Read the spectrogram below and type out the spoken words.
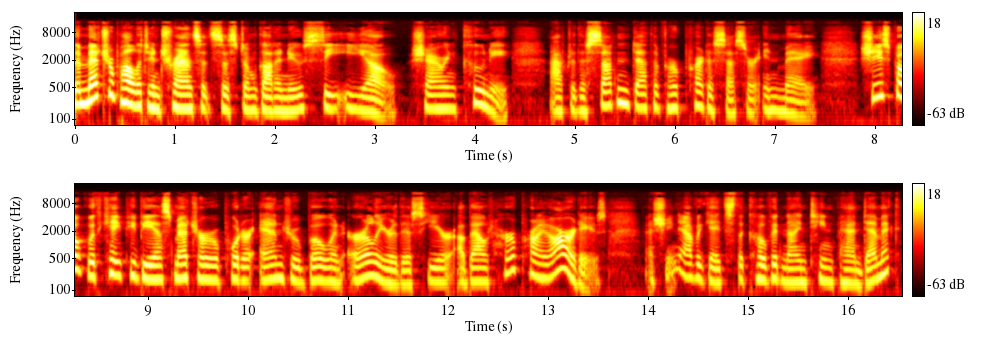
The Metropolitan Transit System got a new CEO, Sharon Cooney, after the sudden death of her predecessor in May. She spoke with KPBS Metro reporter Andrew Bowen earlier this year about her priorities as she navigates the COVID 19 pandemic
